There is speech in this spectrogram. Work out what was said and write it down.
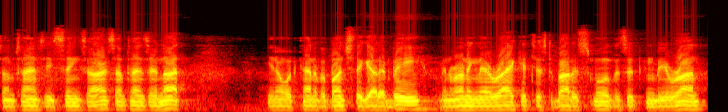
Sometimes these things are, sometimes they're not. You know what kind of a bunch they gotta be. Been running their racket just about as smooth as it can be run.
